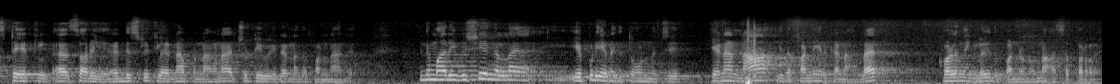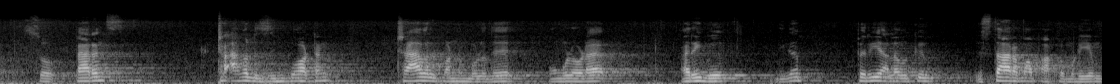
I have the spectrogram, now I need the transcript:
ஸ்டேட்டில் சாரி டிஸ்ட்ரிக்டில் என்ன பண்ணாங்கன்னா சுட்டி வீடன் அதை பண்ணாங்க. இந்த மாதிரி விஷயங்கள்லாம் எப்படி எனக்கு தோணுச்சு? ஏன்னா நான் இதை பண்ணியிருக்கனால குழந்தைங்களும் இது பண்ணணும்னு ஆசைப்பட்றேன். So parents travel is important travel பண்ணும் பொழுது உங்களோட அறிவு மிக பெரிய அளவுக்கு விஸ்தாரமாக பார்க்க முடியும்.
